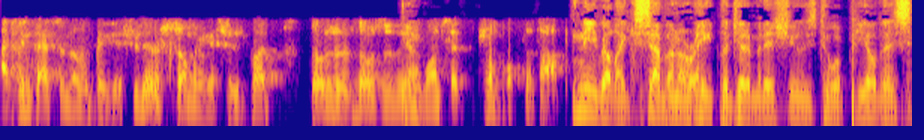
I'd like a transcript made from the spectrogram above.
I think that's another big issue. There are so many issues, but those are those are the Yeah. ones that jump off the top. You need about like seven or eight legitimate issues to appeal this.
